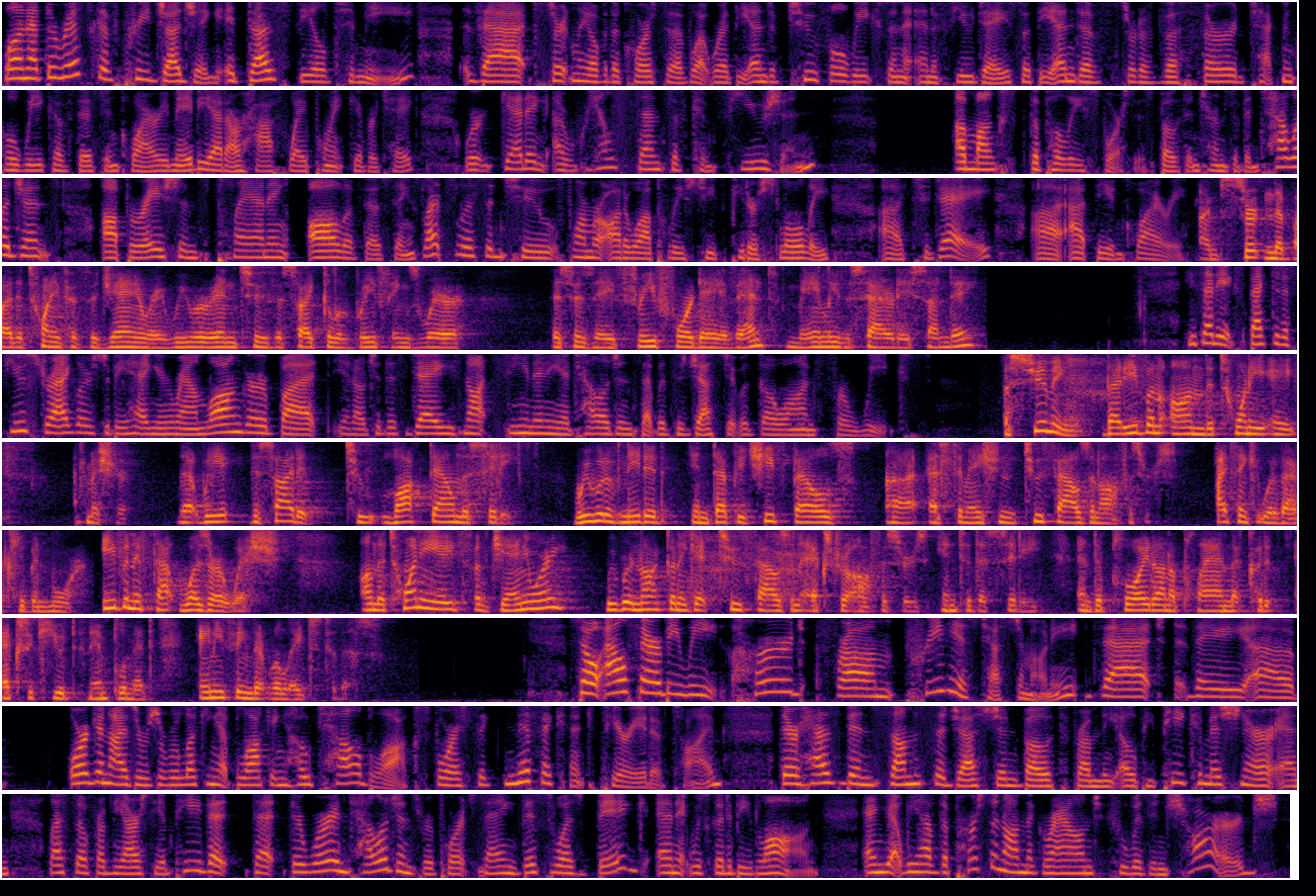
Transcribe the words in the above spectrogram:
well, and at the risk of prejudging, it does feel to me that certainly over the course of what we're at the end of two full weeks and, and, a few days, so at the end of sort of the third technical week of this inquiry, maybe at our halfway point, give or take, we're getting a real sense of confusion amongst the police forces, both in terms of intelligence, operations, planning, all of those things. Let's listen to former Ottawa Police Chief Peter Sloly uh, today uh, at the inquiry. I'm certain that by the 25th of January, we were into the cycle of briefings where this is a three, four day event, mainly the Saturday, Sunday. He said he expected a few stragglers to be hanging around longer, but, you know, to this day, he's not seen any intelligence that would suggest it would go on for weeks assuming that even on the 28th, Commissioner, that we decided to lock down the city, we would have needed, in Deputy Chief Bell's uh, estimation, 2,000 officers. I think it would have actually been more, even if that was our wish. On the 28th of January, we were not going to get 2,000 extra officers into the city and deployed on a plan that could execute and implement anything that relates to this. So, Al Ferraby, we heard from previous testimony that they uh, organizers were looking at blocking hotel blocks for a significant period of time. There has been some suggestion, both from the OPP commissioner and less so from the RCMP, that that there were intelligence reports saying this was big and it was going to be long, and yet we have the person on the ground who was in charge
